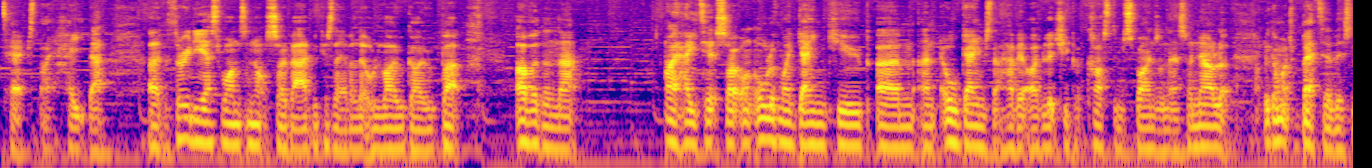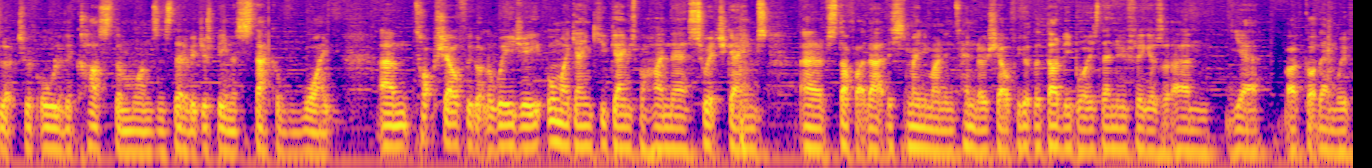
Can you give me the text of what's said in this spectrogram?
text. I hate that. Uh, the 3DS ones are not so bad because they have a little logo, but other than that, I hate it. So on all of my GameCube um, and all games that have it, I've literally put custom spines on there. So now look, look how much better this looks with all of the custom ones instead of it just being a stack of white. Um, top shelf, we've got Luigi, all my GameCube games behind there, Switch games, uh, stuff like that. This is mainly my Nintendo shelf. We've got the Dudley Boys, their new figures. Um, yeah, I've got them with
